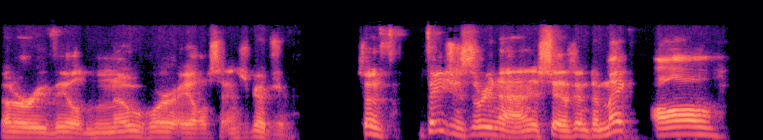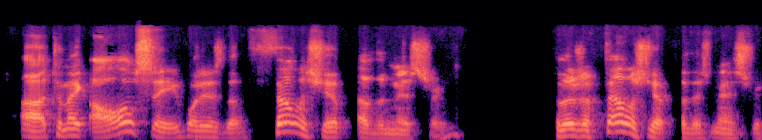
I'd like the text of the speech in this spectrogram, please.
that are revealed nowhere else in Scripture. So Ephesians 3 9, it says, and to make all uh, to make all see what is the fellowship of the mystery. So there's a fellowship of this mystery.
